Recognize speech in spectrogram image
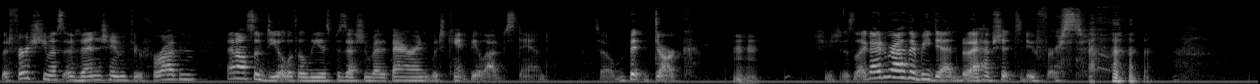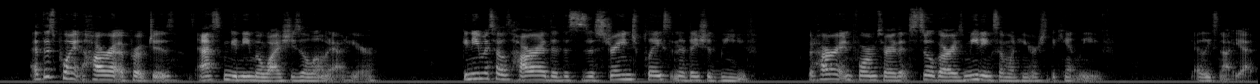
But first she must avenge him through Farad'n, and also deal with Alia's possession by the Baron, which can't be allowed to stand. So, a bit dark. Mhm. She's just like, I'd rather be dead, but I have shit to do first. At this point, Harah approaches, asking Ghanima why she's alone out here. Ghanima tells Harah that this is a strange place and that they should leave, but Harah informs her that Stilgar is meeting someone here, so they can't leave. At least not yet.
